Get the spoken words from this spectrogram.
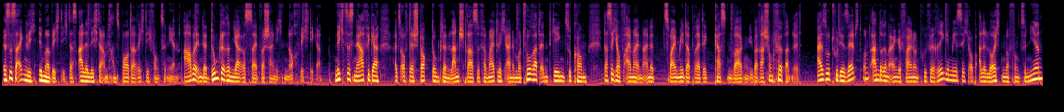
Es ist eigentlich immer wichtig, dass alle Lichter am Transporter richtig funktionieren, aber in der dunkleren Jahreszeit wahrscheinlich noch wichtiger. Nichts ist nerviger, als auf der stockdunklen Landstraße vermeintlich einem Motorrad entgegenzukommen, das sich auf einmal in eine 2 Meter breite Kastenwagen-Überraschung verwandelt. Also tu dir selbst und anderen einen Gefallen und prüfe regelmäßig, ob alle Leuchten noch funktionieren.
